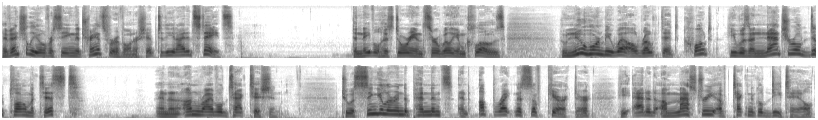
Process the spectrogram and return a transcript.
eventually overseeing the transfer of ownership to the United States. The naval historian Sir William Clowes, who knew Hornby well, wrote that, quote, he was a natural diplomatist and an unrivaled tactician. To a singular independence and uprightness of character, he added a mastery of technical detail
